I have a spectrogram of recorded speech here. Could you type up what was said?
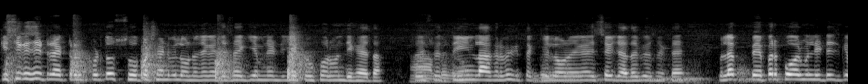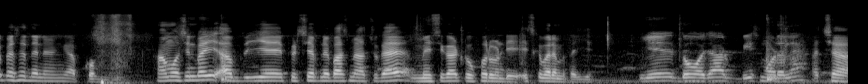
किसी किसी ट्रैक्टर पर तो सौ परसेंट भी लोन हो जाएगा। जैसा कि हमने ये टू फोर वन दिखाया था तो हाँ, इस पर तीन लाख रुपए तक की लोन हो जाएगा इससे ज़्यादा भी हो सकता है। मतलब पेपर फॉर्मेलिटीज के पैसे देने होंगे आपको। हाँ मोहसिन भाई अब ये फिर से अपने पास में आ चुका है मेसी का टू फोर वन डी इसके बारे में बताइए। ये 2020 मॉडल है। अच्छा।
